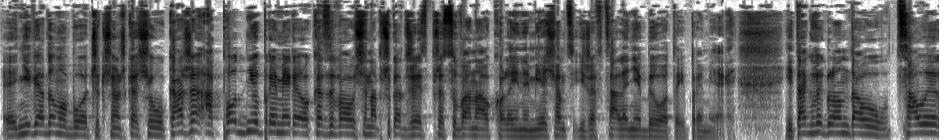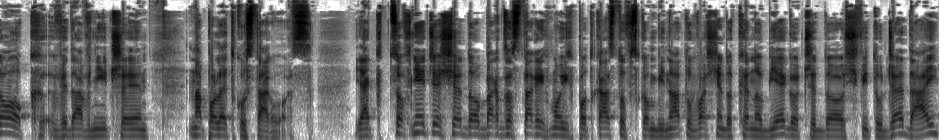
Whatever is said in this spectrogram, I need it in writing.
e, nie wiadomo było, czy książka się ukaże, a po dniu premiery okazywało się na przykład, że jest przesuwana o kolejny miesiąc i że wcale nie było tej premiery. I tak wyglądał cały rok wydawniczy na poletku Star Wars. Jak cofniecie się do bardzo starych moich podcastów z kombinatu, właśnie do Kenobiego czy do Świtu Jedi,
